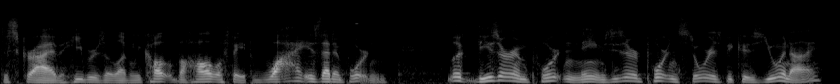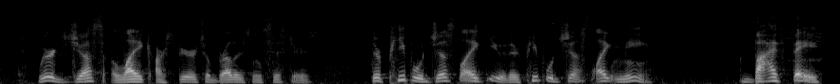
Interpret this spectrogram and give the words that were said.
describe Hebrews 11? We call it the hall of faith. Why is that important? Look, these are important names. These are important stories because you and I, we're just like our spiritual brothers and sisters. They're people just like you, they're people just like me. By faith,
